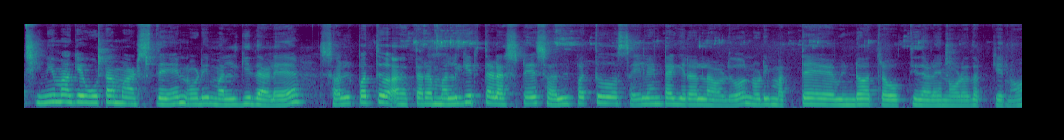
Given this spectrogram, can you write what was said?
ಚಿನಿಮಾಗೆ ಊಟ ಮಾಡಿಸ್ದೆ, ನೋಡಿ ಮಲಗಿದ್ದಾಳೆ ಸ್ವಲ್ಪ ಹೊತ್ತು ಆ ಥರ ಮಲಗಿರ್ತಾಳೆ ಅಷ್ಟೇ ಸ್ವಲ್ಪ ಹೊತ್ತು ಸೈಲೆಂಟಾಗಿರಲ್ಲ ಅವಳು. ನೋಡಿ ಮತ್ತೆ ವಿಂಡೋ ಹತ್ರ ಹೋಗ್ತಿದ್ದಾಳೆ ನೋಡೋದಕ್ಕೇನೋ.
